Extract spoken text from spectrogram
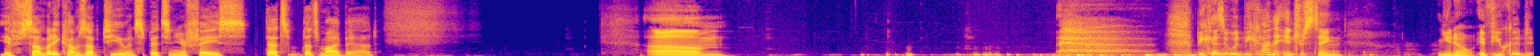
if somebody comes up to you and spits in your face that's that's my bad. Um, because it would be kind of interesting, you know, if you could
